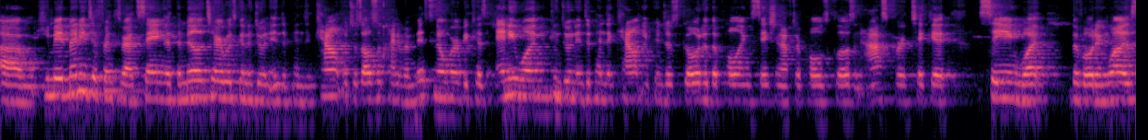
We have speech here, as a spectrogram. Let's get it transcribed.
um, he made many different threats, saying that the military was going to do an independent count, which was also kind of a misnomer because anyone can do an independent count. You can just go to the polling station after polls close and ask for a ticket, seeing what the voting was.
